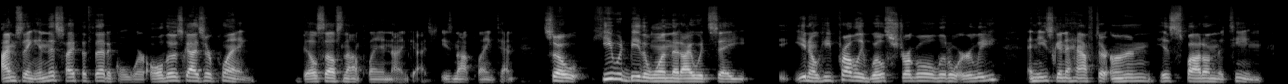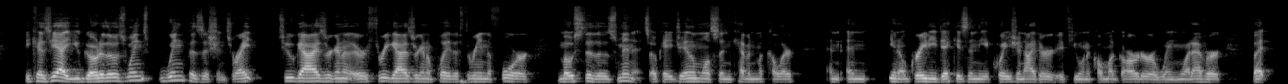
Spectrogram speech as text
I'm saying in this hypothetical where all those guys are playing, Bill Self's not playing nine guys. He's not playing 10. So he would be the one that I would say, you know, he probably will struggle a little early and he's going to have to earn his spot on the team because, yeah, you go to those wings, wing positions, right? two guys are gonna or three guys are gonna play the three and the four most of those minutes. Okay, Jalen Wilson, Kevin McCullar, and and you know Grady Dick is in the equation either if you want to call him a guard or a wing, whatever. But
